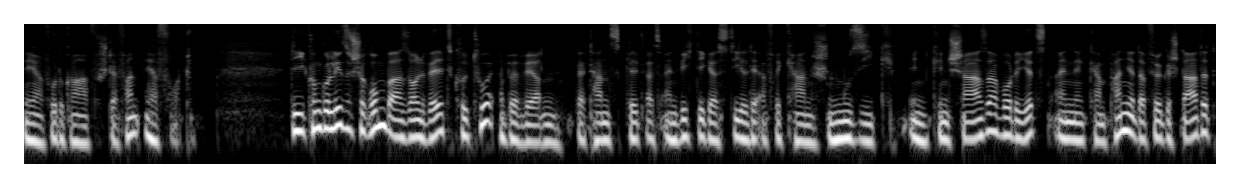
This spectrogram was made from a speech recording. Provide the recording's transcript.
Der Fotograf Stefan Erfurt. Die kongolesische Rumba soll Weltkulturerbe werden. Der Tanz gilt als ein wichtiger Stil der afrikanischen Musik. In Kinshasa wurde jetzt eine Kampagne dafür gestartet.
